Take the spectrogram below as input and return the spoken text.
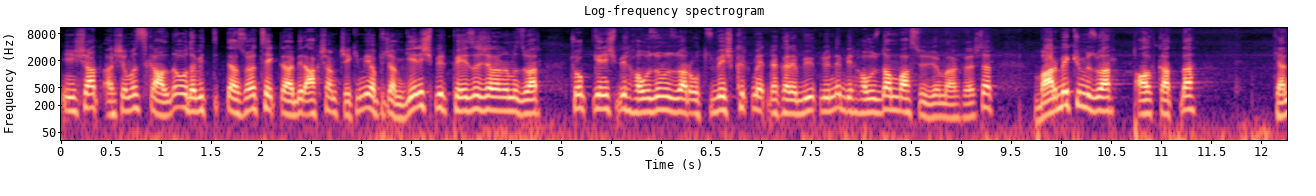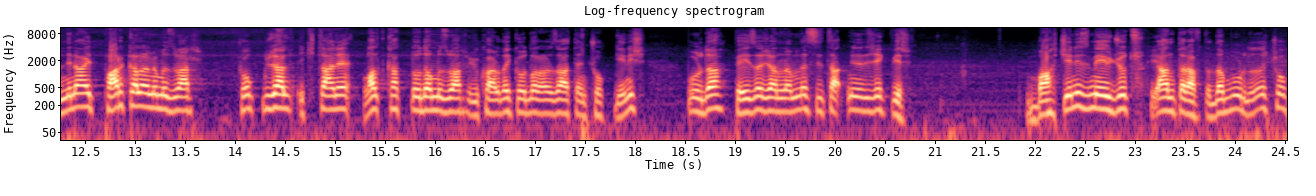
inşaat aşaması kaldı. O da bittikten sonra tekrar bir akşam çekimi yapacağım. Geniş bir peyzaj alanımız var. Çok geniş bir havuzumuz var. 35-40 metrekare büyüklüğünde bir havuzdan bahsediyorum arkadaşlar. Barbekümüz var alt katta. Kendine ait park alanımız var. Çok güzel iki tane alt katlı odamız var. Yukarıdaki odalar zaten çok geniş. Burada peyzaj anlamında sizi tatmin edecek bir bahçeniz mevcut. Yan tarafta da burada da çok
